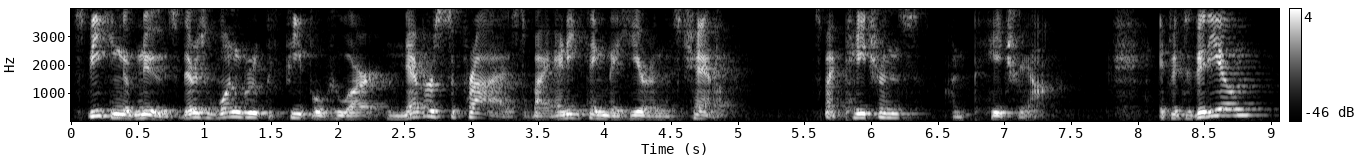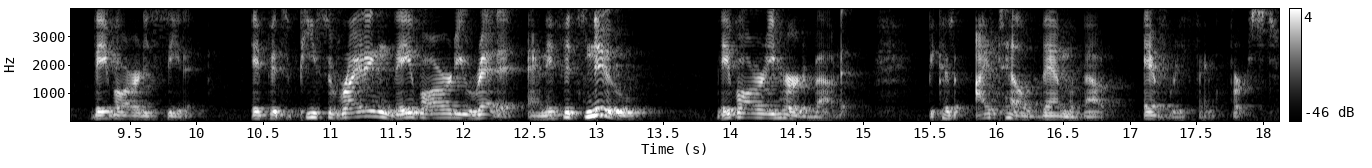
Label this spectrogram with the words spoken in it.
speaking of news, there's one group of people who are never surprised by anything they hear in this channel. It's my patrons on Patreon. If it's a video, they've already seen it. If it's a piece of writing, they've already read it. And if it's new, they've already heard about it. Because I tell them about everything first.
